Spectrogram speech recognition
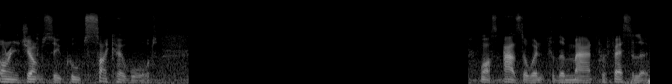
orange jumpsuit called Psycho Ward, whilst Asda went for the mad professor look.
